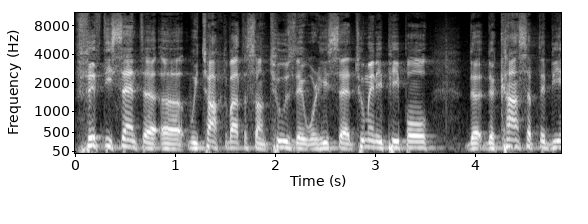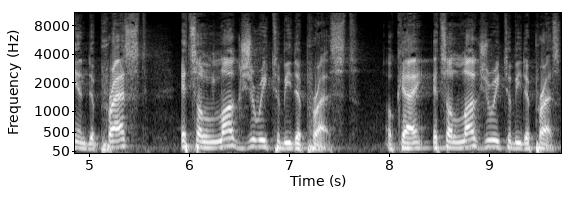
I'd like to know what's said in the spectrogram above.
50 Cent, uh, uh, we talked about this on Tuesday, where he said, Too many people, the, the concept of being depressed, it's a luxury to be depressed, okay? It's a luxury to be depressed.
